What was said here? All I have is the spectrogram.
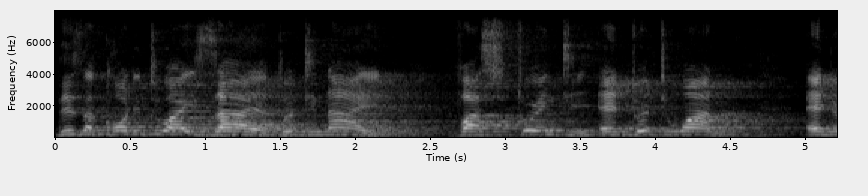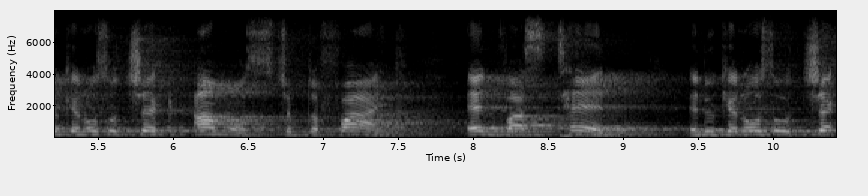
This is according to Isaiah 29, verse 20 and 21. And you can also check Amos chapter 5 and verse 10. And you can also check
